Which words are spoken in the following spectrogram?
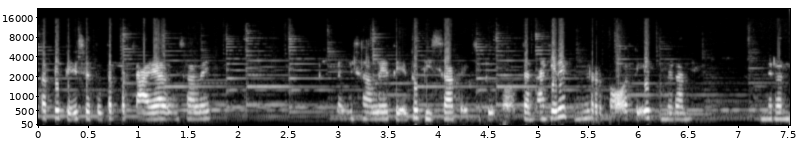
tapi dia tetap percaya misalnya misalnya dia itu bisa kayak gitu toh. Dan akhirnya bener toh dia beneran beneran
